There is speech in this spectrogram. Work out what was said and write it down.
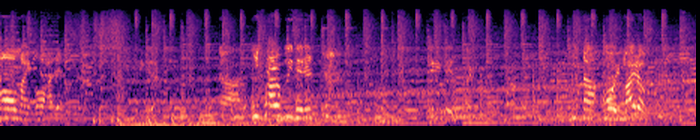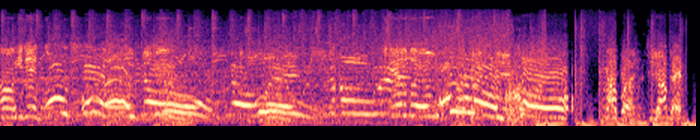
Oh my god, Andrew. Did he get it? Uh, he probably didn't. No. Oh, he might have. Oh, he did. Oh, shit! Oh, no! No way. No way. Kill him! Jabba, Jabba.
